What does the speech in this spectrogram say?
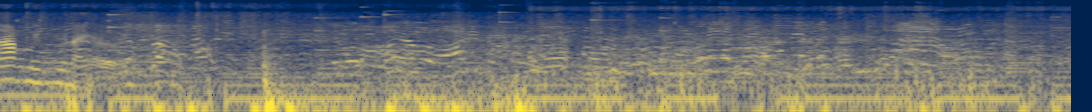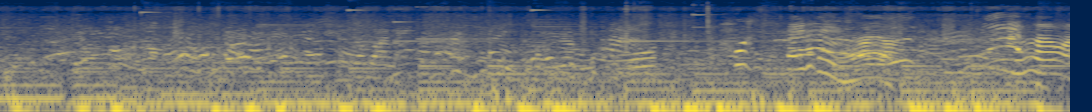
นาคมิกอยู่ไหนเอ่ย ยิ้มได้ไหม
